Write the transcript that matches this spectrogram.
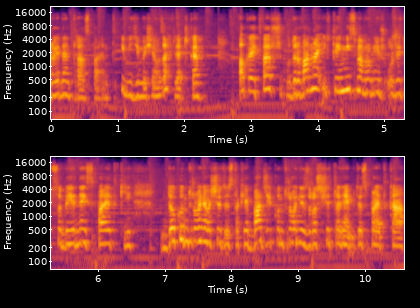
001 Transparent. I widzimy się za chwileczkę. Ok, twarz przypudrowana i w tej misji mam również użyć sobie jednej z paletki do kontrolowania, właściwie to jest takie bardziej kontrolowanie z rozświetleniem i to jest paletka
